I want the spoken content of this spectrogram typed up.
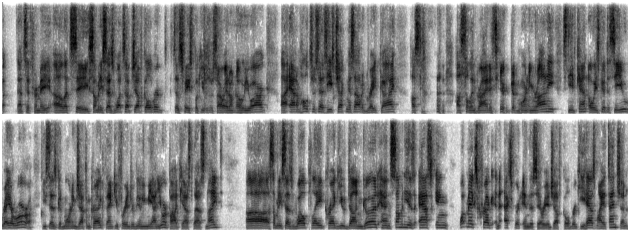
Yep, that's it for me. Uh, let's see. Somebody says, "What's up, Jeff Goldberg?" Says Facebook user. Sorry, I don't know who you are. Uh, Adam Holzer says he's checking us out. A great guy. Hustle, Hustle and Grind is here. Good morning, Ronnie. Steve Kent, always good to see you. Ray Aurora, he says, Good morning, Jeff and Craig. Thank you for interviewing me on your podcast last night. Uh, somebody says, Well played, Craig. You done good. And somebody is asking, What makes Craig an expert in this area, Jeff Goldberg? He has my attention.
